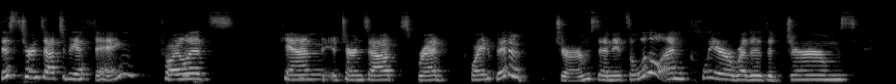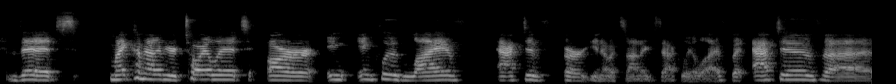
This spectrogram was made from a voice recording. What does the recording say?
This turns out to be a thing. Toilets can, it turns out, spread quite a bit of germs, and it's a little unclear whether the germs that might come out of your toilet are in, include live active or you know it's not exactly alive but active uh,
